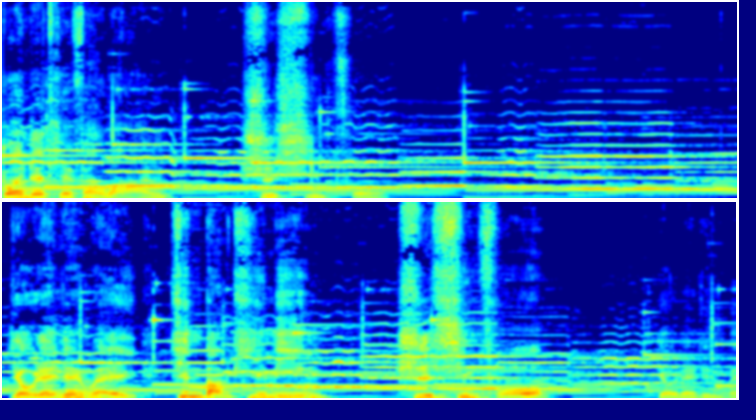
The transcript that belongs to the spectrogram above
端着铁饭碗是幸福。有人认为金榜题名是幸福，有人认为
